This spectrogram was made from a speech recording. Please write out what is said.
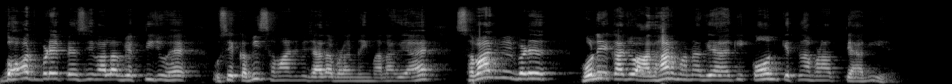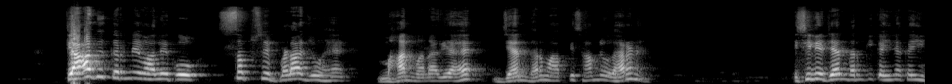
बहुत बड़े पैसे वाला व्यक्ति जो है, उसे कभी समाज में ज़्यादा बड़ा नहीं माना गया है। समाज में बड़े होने का जो आधार माना गया है कि कौन कितना बड़ा त्यागी है। त्याग करने वाले को सबसे बड़ा जो है महान माना गया है, जैन धर्म आपके सामने उदाहरण है। इसीलिए जैन धर्म की कहीं ना कहीं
